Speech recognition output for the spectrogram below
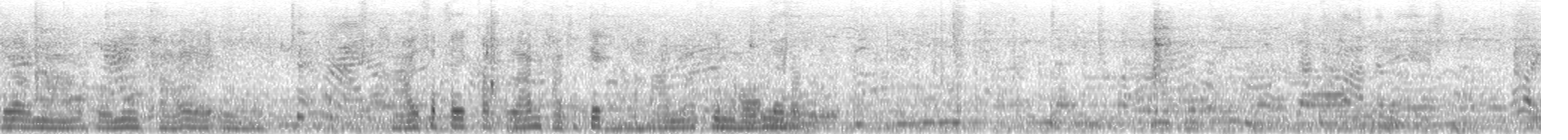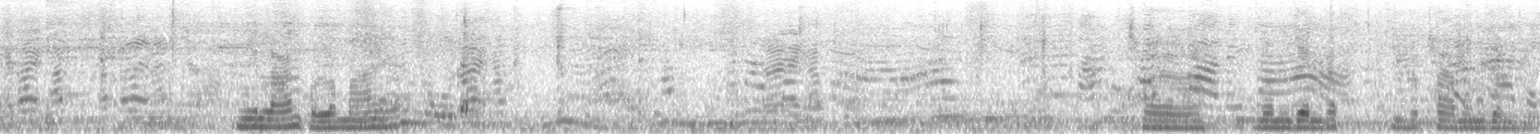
เดินมาโอ้โหนี่ขายอะไรเอ่ยขายสเต็กครับร้านขายสเต็กทานมากินหอมเลยครับมีร้านผลไม้ครับชานมเย็นครับนี่ครับชานมเย็น มะ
